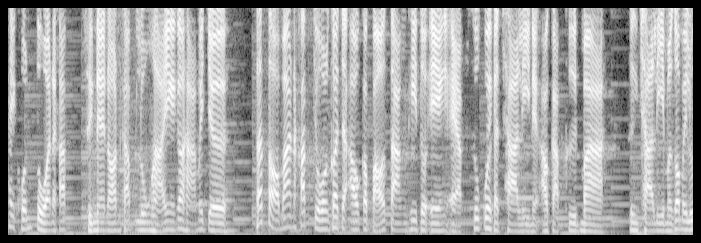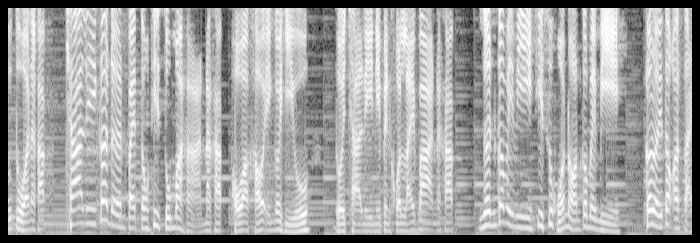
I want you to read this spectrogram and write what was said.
ให้ค้นตัวนะครับซึ่งแน่นอนครับลุงหายังไงก็หาไม่เจอ และต่อมานะครับโจรก็จะเอากระเป๋าตังค์ที่ตัวเองแอบซุกไว้กับชาลีเนี่ยเอากลับคืนมา ซึ่งชาลีมันก็ไม่รู้ตัวนะครับชาลีก็เดินไปตรงที่ซุ้มอาหารนะครับเพราะว่าเขาเองก็หิว โดยชาลีนี่เป็นคนไร้บ้านนะครับเงินก็ไม่มีที่ซุกหัวนอนก็ไม่มี ก็เลยต้องอาศัย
